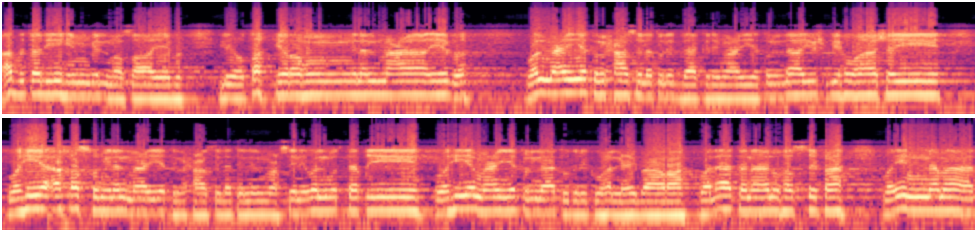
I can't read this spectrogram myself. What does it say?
أبتليهم بالمصائب ليطهرهم من المعائب والمعية الحاصلة للذاكر معية لا يشبهها شيء. وهي أخص من المعية الحاصلة للمحسن والمتقي وهي معية لا تدركها العبارة ولا تنالها الصفة وإنما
